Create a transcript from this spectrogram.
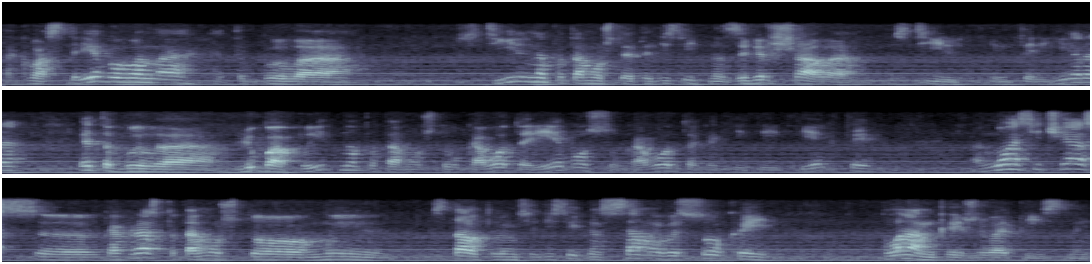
так востребовано, это было стильно, потому что это действительно завершало стиль интерьера. Это было любопытно, потому что у кого-то ребус, у кого-то какие-то эффекты. Ну а сейчас э, как раз потому, что мы сталкиваемся действительно с самой высокой планкой живописной.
